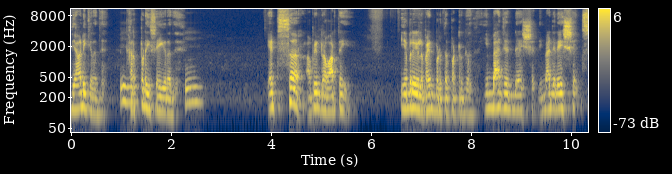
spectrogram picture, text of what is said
தியானிக்கிறது கற்பனை செய்கிறது. ம். எட்சர் அப்படின்ற வார்த்தை எபிரேயில் பயன்படுத்தப்பட்டிருக்கிறது. இமேஜினேஷன் இமேஜினேஷன்ஸ்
